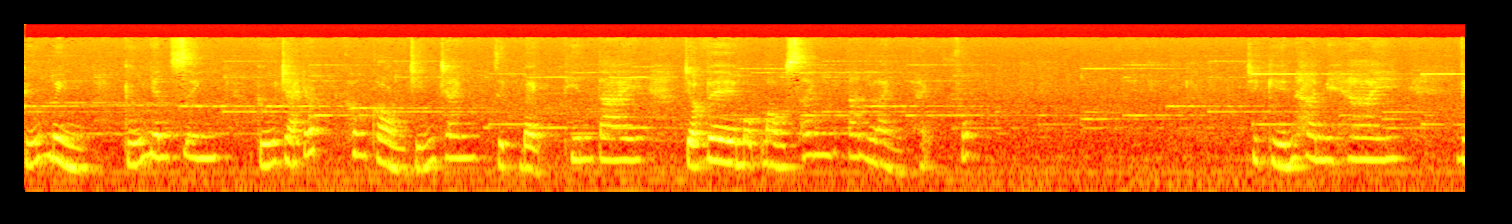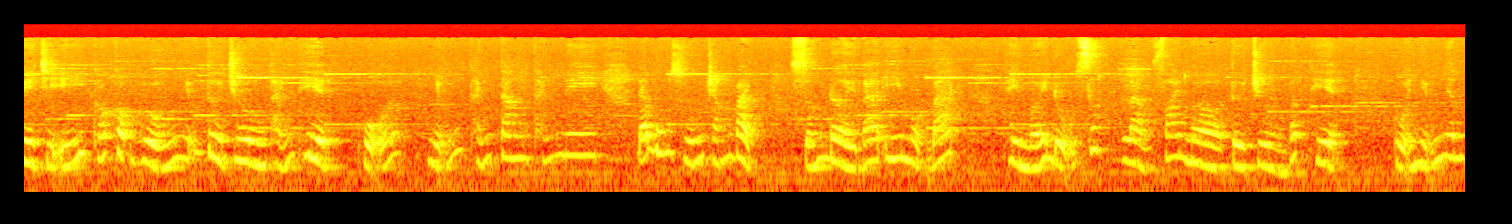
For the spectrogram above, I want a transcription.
cứu mình, cứu nhân sinh, cứu trái đất không còn chiến tranh, dịch bệnh, thiên tai, trở về một màu xanh an lành hạnh Chi kiến 22 Vì chỉ có cộng hưởng những từ trường thánh thiện của những thánh tăng, thánh ni đã buông xuống trắng bạch, sống đời ba y một bát, thì mới đủ sức làm phai mờ từ trường bất thiện của những nhân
